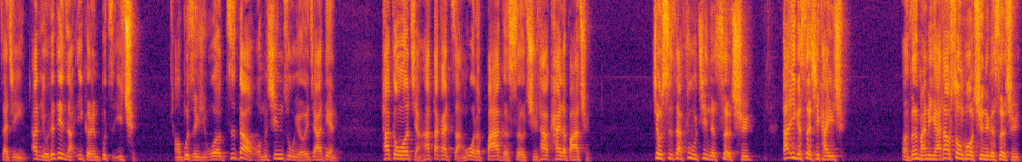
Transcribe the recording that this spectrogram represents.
在经营啊。有的店长一个人不止一群，哦，不止一群。我知道我们新竹有一家店，他跟我讲，他大概掌握了八个社区，他开了八群，就是在附近的社区。他一个社区开一群，哦，真是蛮厉害。他要送货去那个社区，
